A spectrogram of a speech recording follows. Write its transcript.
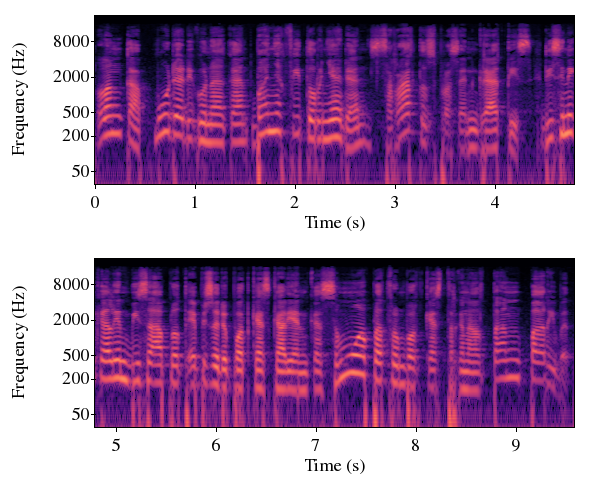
lengkap, mudah digunakan, banyak fiturnya dan 100% gratis. Di sini kalian bisa upload episode podcast kalian ke semua platform podcast terkenal tanpa ribet.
